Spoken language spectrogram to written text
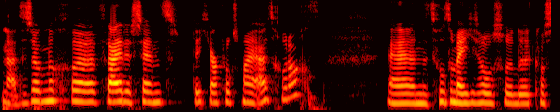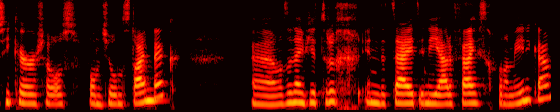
nou het is ook nog uh, vrij recent dit jaar volgens mij uitgebracht. En het voelt een beetje zoals eh, de klassieker zoals van John Steinbeck. Uh, want dan neem je terug in de tijd in de jaren 50 van Amerika.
